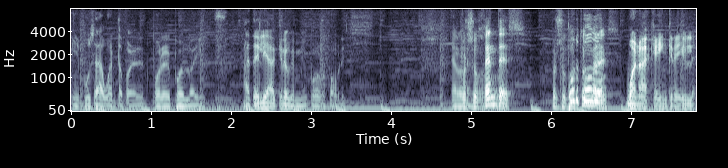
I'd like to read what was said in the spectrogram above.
Y me puse a dar vuelta por el, por el pueblo ahí. Atelia creo que es mi pueblo favorito. Ya lo Por sus gentes, por sus Por todo. costumbres. Bueno, es que es increíble,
